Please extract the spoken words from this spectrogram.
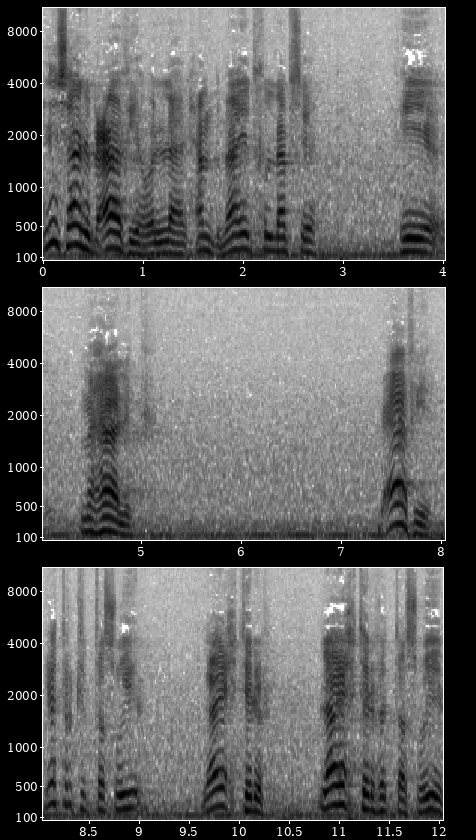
الإنسان بعافية ولله الحمد ما يدخل نفسه في مهالك. بعافية يترك التصوير لا يحترف لا يحترف التصوير.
